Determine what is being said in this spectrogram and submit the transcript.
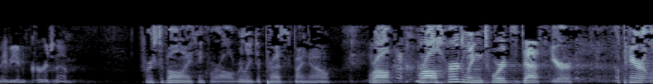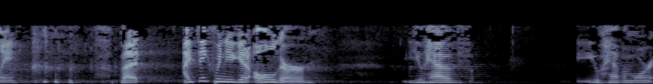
maybe encourage them? First of all, I think we're all really depressed by now. We're all we're all hurtling towards death here, apparently. But I think when you get older, you have you have a more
